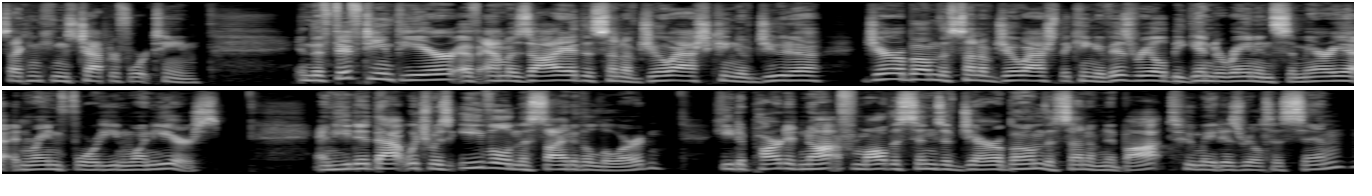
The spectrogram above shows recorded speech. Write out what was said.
2 Kings chapter 14. In the 15th year of Amaziah, the son of Joash, king of Judah, Jeroboam, the son of Joash, the king of Israel, began to reign in Samaria and reigned 40 and one years. And he did that which was evil in the sight of the Lord. He departed not from all the sins of Jeroboam, the son of Nebat, who made Israel to sin.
